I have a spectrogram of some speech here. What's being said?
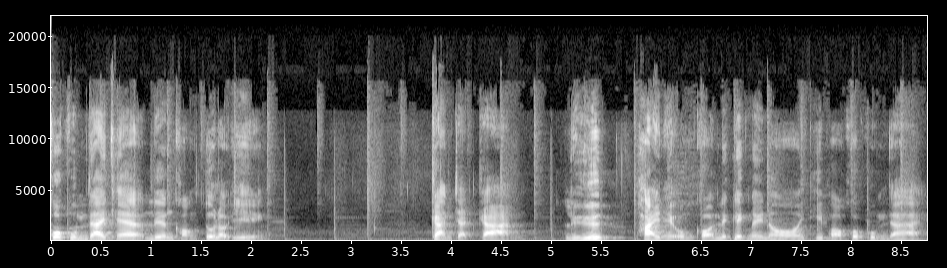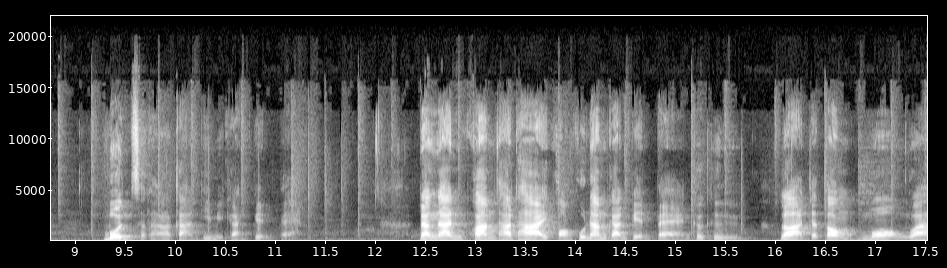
ควบคุมได้แค่เรื่องของตัวเราเอง การจัดการ หรือภายในองค์กรเล็ก ๆ น้อย ๆ ที่พอควบคุมได้ บนสถานการณ์ที่มีการเปลี่ยนแปลง ดังนั้นความท้าทายของผู้นำการเปลี่ยนแปลงก็คือ เราอาจจะต้องมองว่า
